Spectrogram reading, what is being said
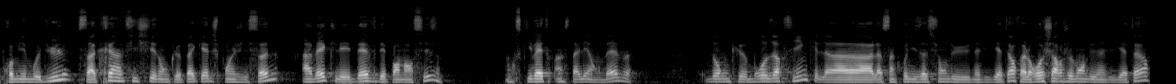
premiers modules, ça crée un fichier, donc le package.json, avec les dev dependencies, donc ce qui va être installé en dev. Donc euh, browser sync, la, synchronisation du navigateur, enfin le rechargement du navigateur,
